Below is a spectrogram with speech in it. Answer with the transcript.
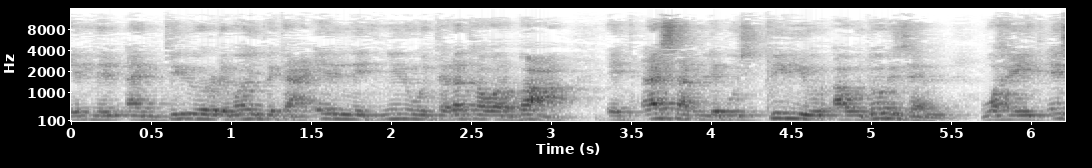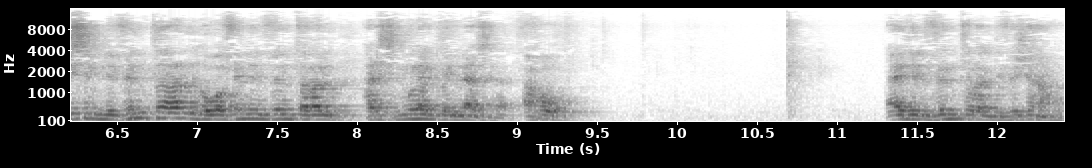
إن ال anterior rami بتاع ال 2 و3 و4 اتقسم ل posterior أو dorsal وهيتقسم ل ventral هو فين ال ventral هرسمه لك بالأزرق. أهو. أدي ال ventral division أهو.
